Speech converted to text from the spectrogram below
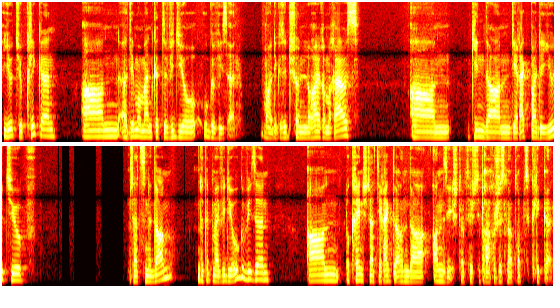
YouTube klicken. An äh, dem Moment wird das Video angewiesen. Ja, die sieht schon raus an ging dann direkt bei der youtube setzen dann. Da gibt mein Video gewesen an Ukrainestadt direkt an der Ansicht. Dat die brauche drauf zu klicken.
